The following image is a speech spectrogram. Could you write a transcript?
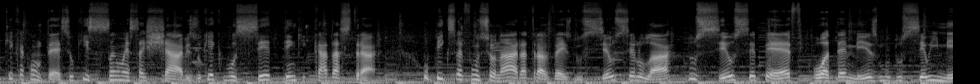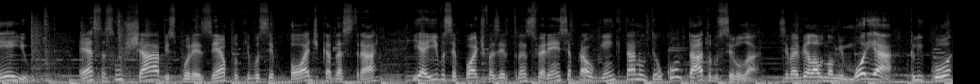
O que, que acontece? O que são essas chaves? O que, é que você tem que cadastrar? O Pix vai funcionar através do seu celular, do seu CPF ou até mesmo do seu e-mail. Essas são chaves, por exemplo, que você pode cadastrar e aí você pode fazer transferência para alguém que está no teu contato do celular. Você vai ver lá o nome Moriá, clicou,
